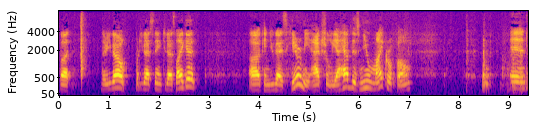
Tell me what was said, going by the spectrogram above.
But there you go. What do you guys think? Do you guys like it? Uh, can you guys hear me actually? I have this new microphone and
